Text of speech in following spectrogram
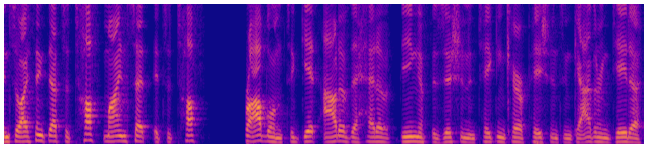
And so I think that's a tough mindset. It's a tough problem to get out of the head of being a physician and taking care of patients and gathering data,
